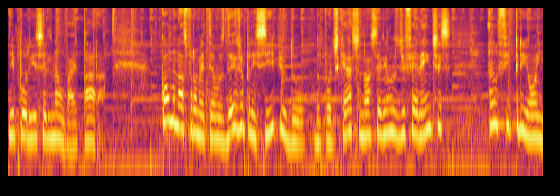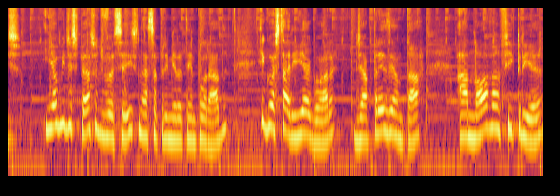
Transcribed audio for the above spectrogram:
e por isso ele não vai parar. Como nós prometemos desde o princípio do, do podcast, nós teríamos diferentes anfitriões. E eu me despeço de vocês nessa primeira temporada e gostaria agora de apresentar a nova anfitriã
